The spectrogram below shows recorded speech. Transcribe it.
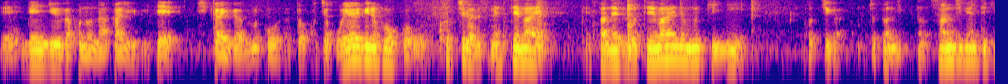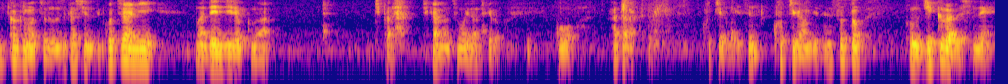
え電流がこの中指で磁界が向こうだとこっちの親指の方向こっちがですね手前パネルの手前の向きにこっちがちょっとあの3次元的書くのはちょっと難しいのでこちらに、まあ、電磁力が力力のつもりなんですけどこう働くとこっちが上ですね。こっちが上ですね。そうするとこの軸がですね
